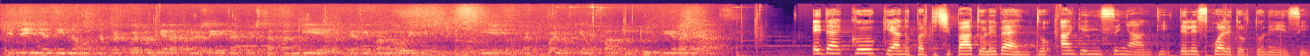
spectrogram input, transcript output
È degna di nota per quello che rappresenta questa bandiera, per i valori che ci sono dietro, per quello che hanno fatto tutti i ragazzi. Ed ecco che hanno partecipato all'evento anche gli insegnanti delle scuole tortonesi,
